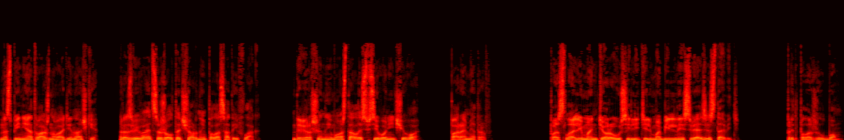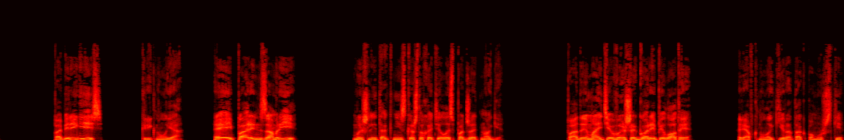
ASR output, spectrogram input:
На спине отважного одиночки развивается желто-черный полосатый флаг. До вершины ему осталось всего ничего, пара метров. «Послали монтера усилитель мобильной связи ставить?» — предположил Бом. «Поберегись!» — крикнул я. «Эй, парень, замри!» Мы шли так низко, что хотелось поджать ноги. «Подымайте выше, горе-пилоты!» рявкнула Кира так по-мужски,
